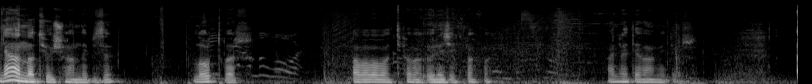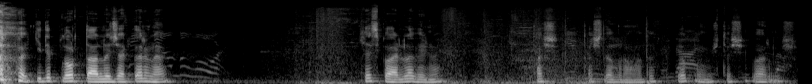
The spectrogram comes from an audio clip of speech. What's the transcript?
Ne anlatıyor şu anda bize? Lord var. Baba baba tipe bak ölecek bak bak. Hala devam ediyor. Gidip Lord darlayacaklarına kes bari la birini. Taş, taşı da vuramadı. Yok muymuş taşı? Varmış.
